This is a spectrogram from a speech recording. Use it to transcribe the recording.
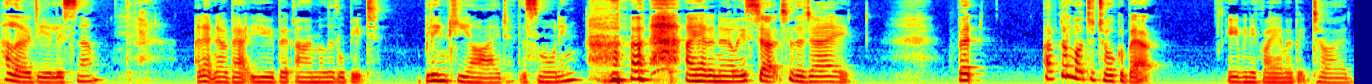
Hello, dear listener. I don't know about you, but I'm a little bit blinky eyed this morning. I had an early start to the day. But I've got a lot to talk about even if I am a bit tired.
